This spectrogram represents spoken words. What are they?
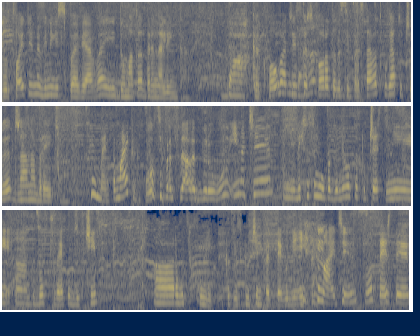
До твоето име винаги се появява и думата адреналинка. Да. Какво обаче искаш хората да си представят, когато чуят Жана Брейчева? В момента майка, какво да си представят друго. Иначе бих се самоопределила като честен и а, добър човек, отзивчив, а, работохолик. Като изключим петте години майчинство, те ще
